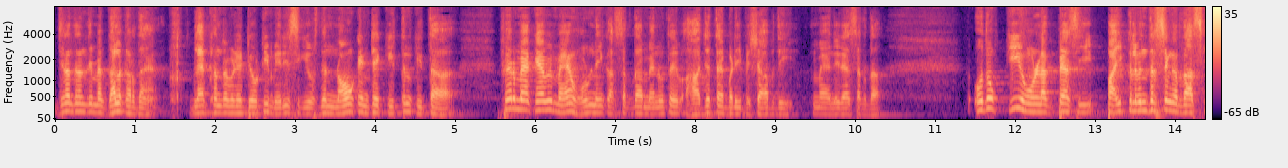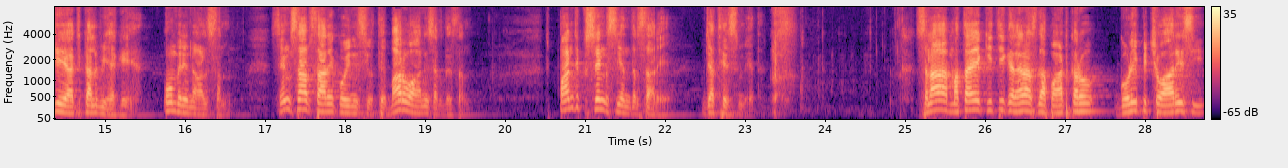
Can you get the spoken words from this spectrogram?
ਜਿਨ੍ਹਾਂ ਦਿਨਾਂ ਦੀ ਮੈਂ ਗੱਲ ਕਰਦਾ ਹਾਂ ਬਲੈਕ ਥੰਡਰ ਵੇਲੇ ਡਿਊਟੀ ਮੇਰੀ ਸੀਗੀ, ਉਸ ਦਿਨ 9 ਘੰਟੇ ਕੀਰਤਨ ਕੀਤਾ। ਫਿਰ ਮੈਂ ਕਿਹਾ ਵੀ ਮੈਂ ਹੁਣ ਨਹੀਂ ਕਰ ਸਕਦਾ, ਮੈਨੂੰ ਤੇ ਹਾਜਤ ਹੈ ਬੜੀ ਪਿਸ਼ਾਬ ਦੀ, ਮੈਂ ਨਹੀਂ ਰਹਿ ਸਕਦਾ। ਉਦੋਂ ਕੀ ਹੋਣ ਲੱਗ ਪਿਆ ਸੀ, ਭਾਈ ਕੁਲਵਿੰਦਰ ਸਿੰਘ ਅਰਦਾਸੀਏ ਅੱਜ ਕੱਲ ਵੀ ਹੈਗੇ ਆ, ਉਹ ਮੇਰੇ ਨਾਲ ਸਨ। ਸਿੰਘ ਸਾਹਿਬ ਸਾਰੇ ਕੋਈ ਨਹੀਂ ਸੀ ਉੱਥੇ, ਬਾਹਰੋਂ ਆ ਨਹੀਂ ਸਕਦੇ ਸਨ। ਪੰਜ ਸਿੰਘ ਸੀ ਅੰਦਰ ਸਾਰੇ, ਜਥੇ ਸਮੇਤ। ਸਲਾਹ ਮਤਾ ਇਹ ਕੀਤੀ ਕਿ ਰਹਿਰਸ ਦਾ ਪਾਠ ਕਰੋ, ਗੋਲੀ ਪਿੱਛੋਂ ਆ ਰਹੀ ਸੀ।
